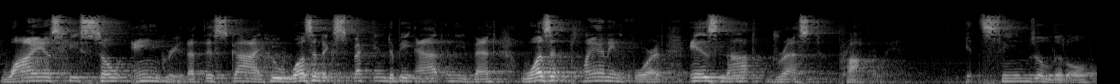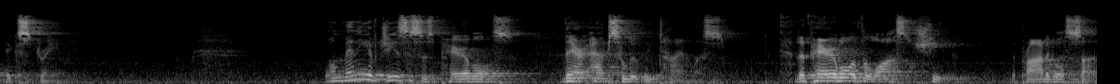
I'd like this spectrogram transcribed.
Why is he so angry that this guy, who wasn't expecting to be at an event, wasn't planning for it, is not dressed properly? It seems a little extreme. Well, many of Jesus' parables, they are absolutely timeless. The parable of the lost sheep, the prodigal son,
